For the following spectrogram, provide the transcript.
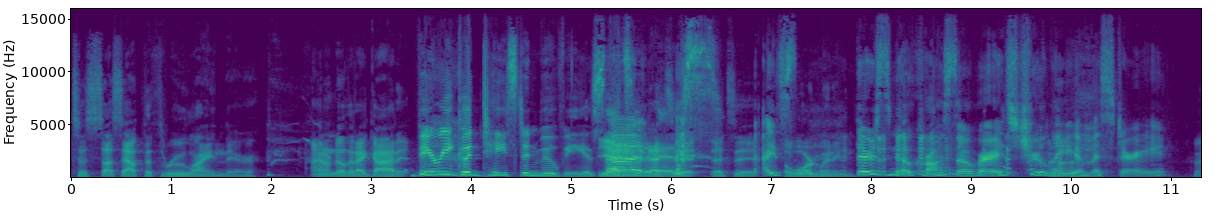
to suss out the through line there. I don't know that I got it. Very good taste in movies. Yeah, that's that's what it it. is. That's it. I s- Award winning. There's no crossover. It's truly Uh-huh. a mystery.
